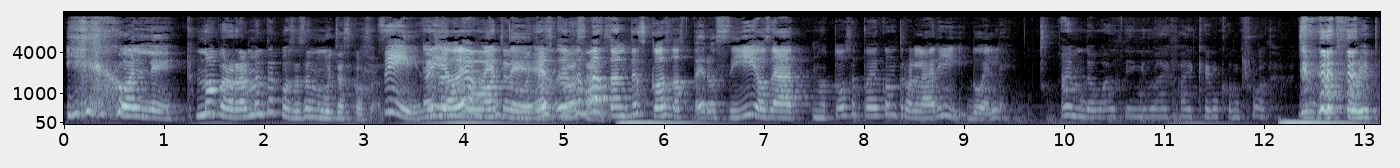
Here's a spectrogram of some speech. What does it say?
híjole. No, pero realmente pues hacen muchas cosas. Sí, sí, obviamente. muchas, es, cosas. bastantes cosas, pero sí, o sea, no todo se puede controlar y duele. I'm the one thing in life I can control. For it.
